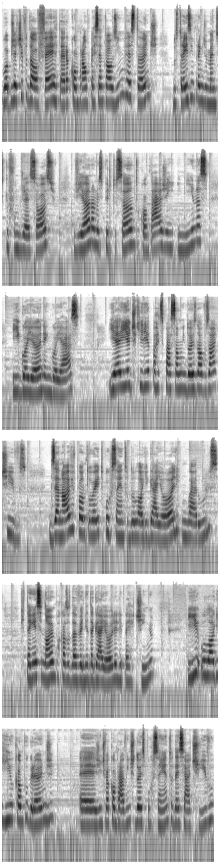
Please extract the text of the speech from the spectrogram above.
O objetivo da oferta era comprar um percentualzinho restante dos três empreendimentos que o fundo já é sócio, Viana no Espírito Santo, Contagem em Minas e Goiânia em Goiás, e aí adquiria participação em dois novos ativos, 19,8% do Log Gaioli, em Guarulhos, que tem esse nome por causa da Avenida Gaioli ali pertinho, e o Log Rio Campo Grande, é, a gente vai comprar 22% desse ativo,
